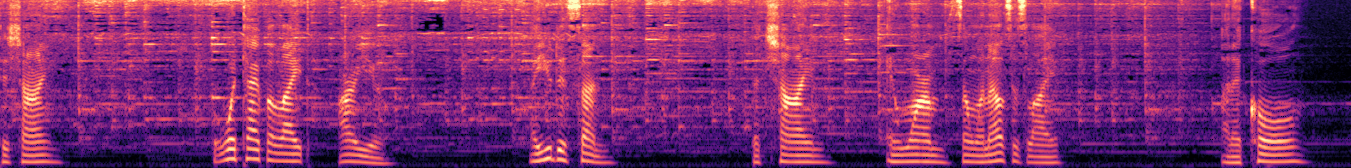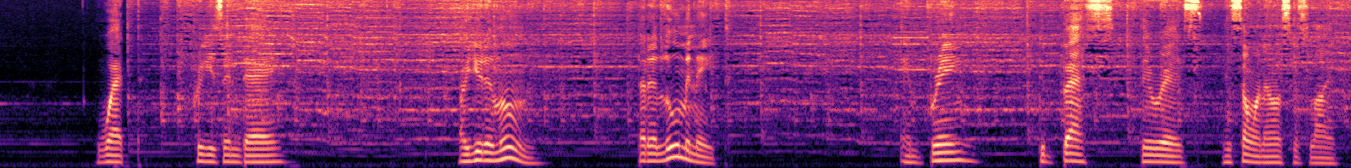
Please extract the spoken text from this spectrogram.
to shine? But what type of light are you? Are you the sun that shine and warm someone else's life on a cold, wet, freezing day? Are you the moon that illuminate and bring the best there is in someone else's life?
